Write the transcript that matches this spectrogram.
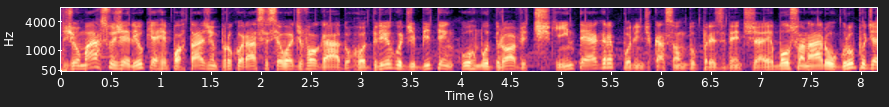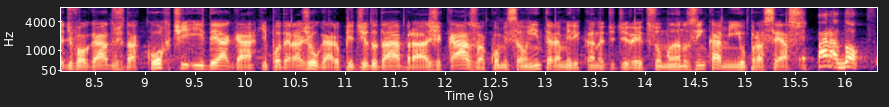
Gilmar sugeriu que a reportagem procurasse seu advogado, Rodrigo de Bittencourt Mudrovich, que integra, por indicação do presidente Jair Bolsonaro, o grupo de advogados da Corte IDH, que poderá julgar o pedido da Abrage caso a Comissão Interamericana de Direitos Humanos encaminhe o processo. Paradoxo,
